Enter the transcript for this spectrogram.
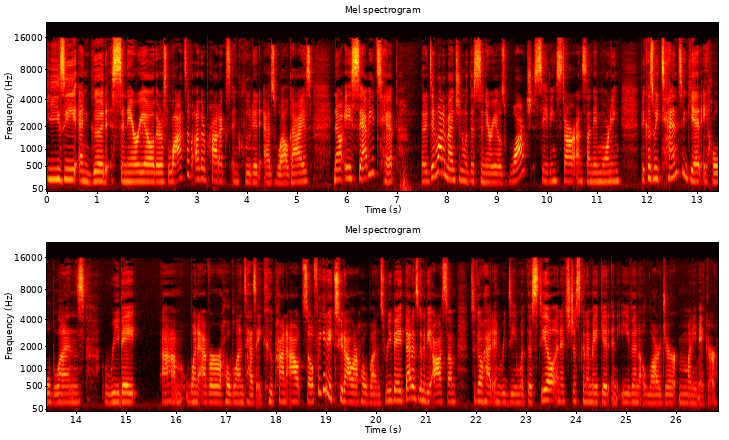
easy and good scenario. There's lots of other products included as well, guys. Now, a savvy tip that I did want to mention with this scenario is watch Saving Star on Sunday morning because we tend to get a whole blends rebate um, whenever Whole Blends has a coupon out. So if we get a $2 Whole Blends rebate, that is going to be awesome to go ahead and redeem with this deal. And it's just going to make it an even larger moneymaker.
